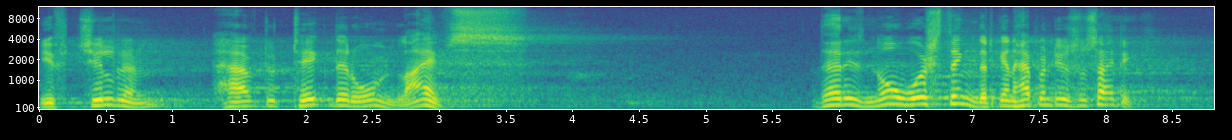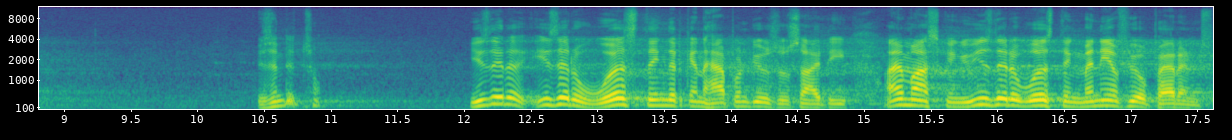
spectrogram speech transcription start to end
If children have to take their own lives, there is no worse thing that can happen to your society. Isn't it so? Is there a… is there a worse thing that can happen to your society? I'm asking you, is there a worse thing, many of your parents,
